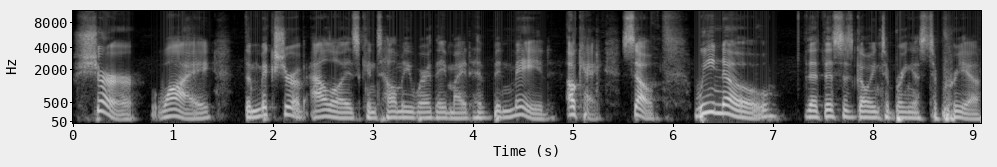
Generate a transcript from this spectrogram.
Sure. Why? The mixture of alloys can tell me where they might have been made. Okay, so we know that this is going to bring us to Priya.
